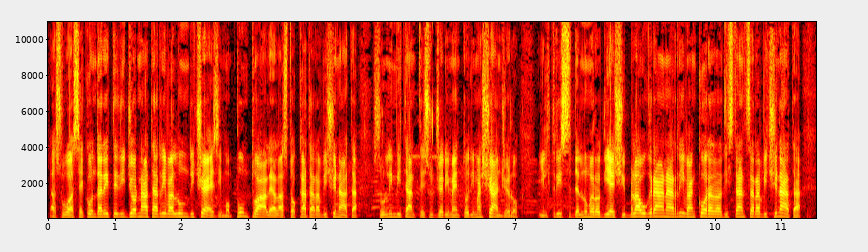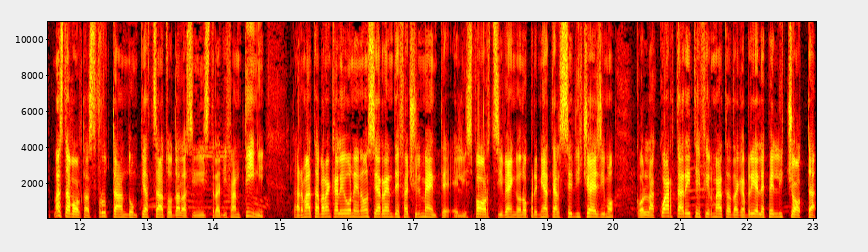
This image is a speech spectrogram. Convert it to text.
La sua seconda rete di giornata arriva all'undicesimo, puntuale alla stoccata ravvicinata sull'invitante suggerimento di Masciangelo. Il tris del numero 10 Blaugrana arriva ancora da distanza ravvicinata, ma stavolta sfruttando un piazzato dalla sinistra di Fantini. L'armata Brancaleone non si arrende facilmente e gli sforzi vengono premiati al sedicesimo con la quarta rete firmata da Gabriele Pellicciotta,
